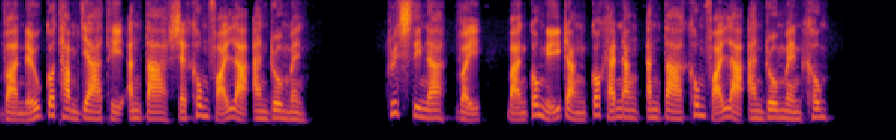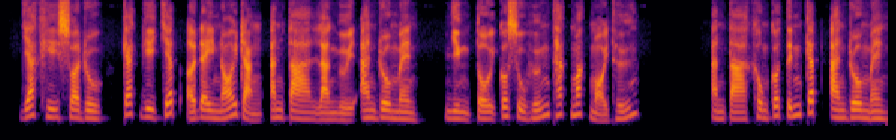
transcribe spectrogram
và nếu có tham gia thì anh ta sẽ không phải là Andromen. Christina, vậy, bạn có nghĩ rằng có khả năng anh ta không phải là Andromen không? Giác khi Soaru, các ghi chép ở đây nói rằng anh ta là người Andromen, nhưng tôi có xu hướng thắc mắc mọi thứ. Anh ta không có tính cách Andromen.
